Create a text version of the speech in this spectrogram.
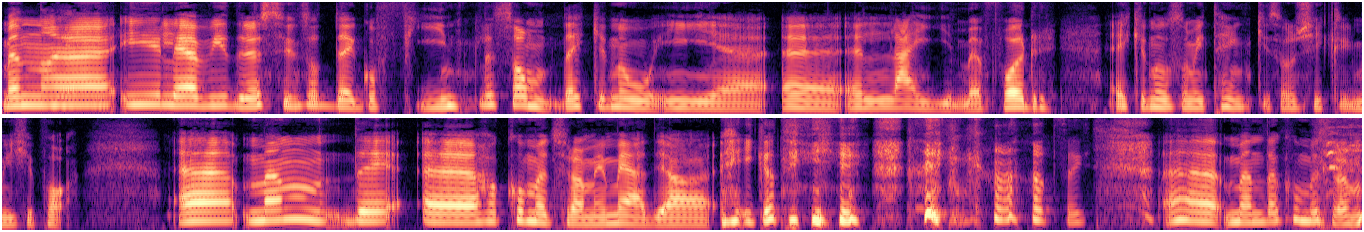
Men eh, jeg lever videre, syns at det går fint, liksom. Det er ikke noe jeg eh, er lei meg for. Det er ikke noe som jeg tenker sånn skikkelig mye på. Eh, men det eh, har kommet fram i media Ikke at jeg ikke har hatt sex, eh, men det har kommet fram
